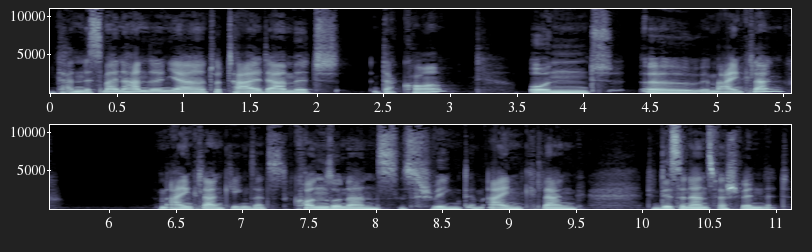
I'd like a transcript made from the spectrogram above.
dann ist mein Handeln ja total damit d'accord und äh, im Einklang, im Einklang, Gegensatz Konsonanz, es schwingt im Einklang, die Dissonanz verschwindet.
